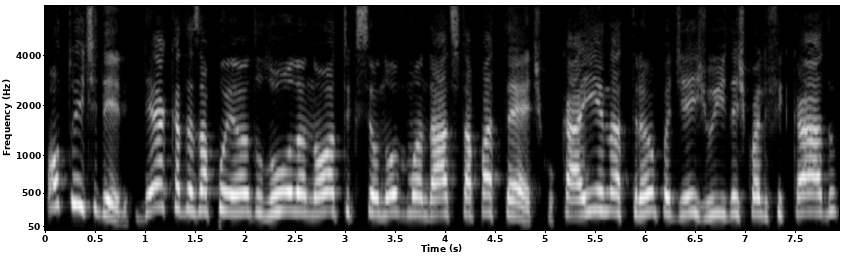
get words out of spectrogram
Olha o tweet dele. Décadas apoiando Lula, noto que seu novo mandato está patético. Cair na trampa de ex-juiz desqualificado,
